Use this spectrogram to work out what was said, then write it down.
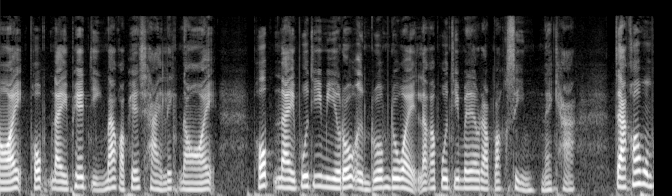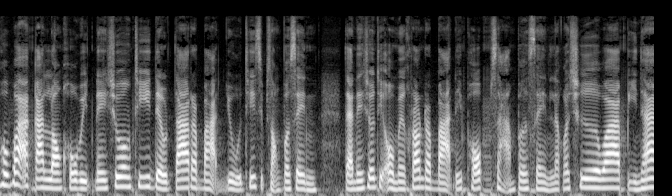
น้อย พบในเพศหญิงมากกว่าเพศชายเล็กน้อย พบในผู้ที่มีโรคอื่นร่วมด้วย แล้วก็ผู้ที่ไม่ได้รับวัคซีนนะคะ จากข้อมูลพบว่าอาการลองโควิดในช่วงที่เดลต้าระบาดอยู่ที่ 12%แต่ในช่วงที่โอเมครอนระบาดได้พบ 3%แล้วก็เชื่อว่าปีหน้า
